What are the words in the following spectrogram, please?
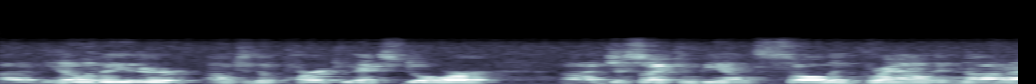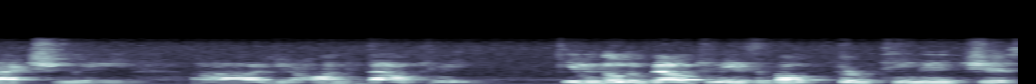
uh, the elevator, onto the park next door, uh, just so I can be on solid ground and not actually, uh, you know, on the balcony even though the balcony is about 13 inches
